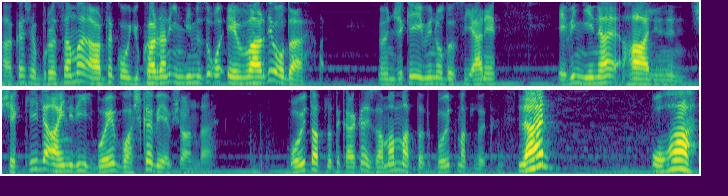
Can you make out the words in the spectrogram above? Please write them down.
Arkadaşlar burası ama artık o yukarıdan indiğimiz o ev vardı ya o da. Önceki evin odası. Yani evin yeni halinin şekliyle aynı değil. Bu ev başka bir ev şu anda. Boyut atladık arkadaş. Zaman mı atladık? Boyut mu atladık? Lan! Oha!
